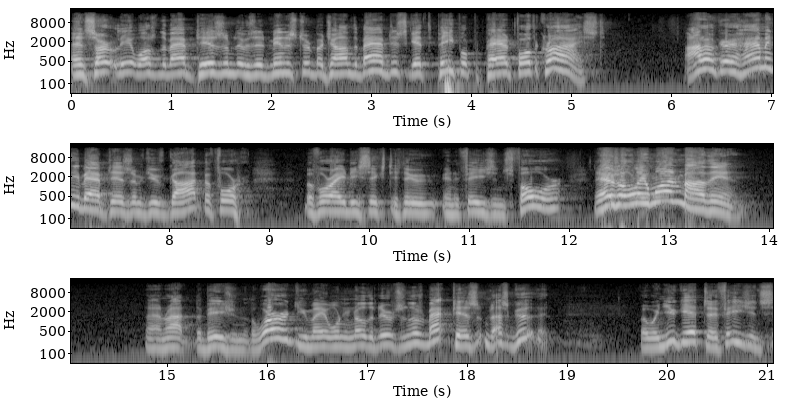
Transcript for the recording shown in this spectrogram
And certainly it wasn't the baptism that was administered by John the Baptist to get the people prepared for the Christ. I don't care how many baptisms you've got before, before AD 62 in Ephesians 4, there's only one by then. In right division of the word, you may want to know the difference in those baptisms. That's good. But when you get to Ephesians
